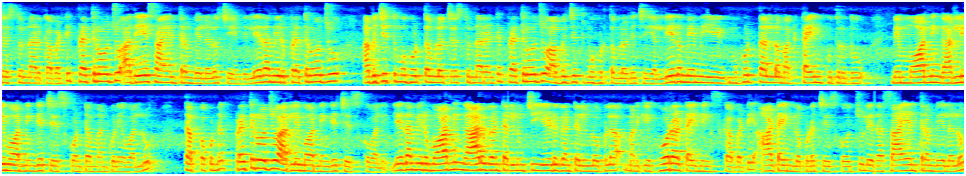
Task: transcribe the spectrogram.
చేస్తున్నారు కాబట్టి ప్రతిరోజు అదే సాయంత్రం వేళలో చేయండి. లేదా మీరు ప్రతిరోజు అభిజిత్ ముహూర్తంలో చేస్తున్నారంటే ప్రతిరోజు అభిజిత్ ముహూర్తంలోనే చేయాలి. లేదా మేము ఈ ముహూర్తాల్లో మాకు టైం కుదరదు. మేము మార్నింగ్ అర్లీ మార్నింగే చేసుకుంటాం అనుకునే వాళ్ళు తప్పకుండా ప్రతిరోజు అర్లీ మార్నింగే చేసుకోవాలి. లేదా మీరు మార్నింగ్ ఆరు గంటల నుంచి ఏడు గంటల లోపల మనకి హోరా టైమింగ్స్ కాబట్టి ఆ టైంలో కూడా చేసుకోవచ్చు. లేదా సాయంత్రం వేళలో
